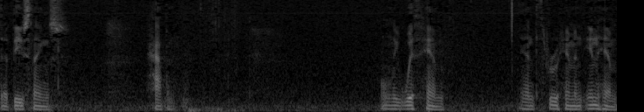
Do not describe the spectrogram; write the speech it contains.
that these things happen. Only with him and through him and in him.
